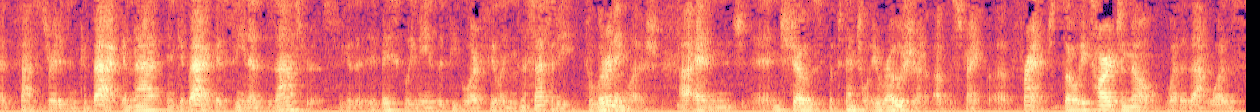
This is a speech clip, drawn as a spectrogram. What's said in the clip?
at the fastest rate is in Quebec, and that in Quebec is seen as disastrous because it, it basically means that people are feeling the necessity to learn English. Uh, and, and shows the potential erosion of the strength of French. So it's hard to know whether that was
